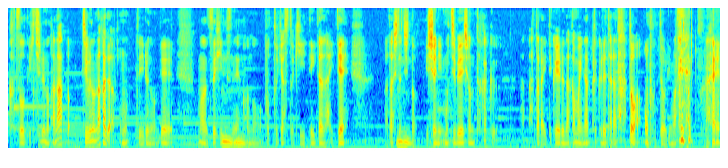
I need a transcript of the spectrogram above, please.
活動できているのかなと自分の中では思っているので、まあ、ぜひですね、うんうん。このポッドキャスト聞いていただいて私たちと一緒にモチベーション高く働いてくれる仲間になってくれたらなとは思っておりますが、はい、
